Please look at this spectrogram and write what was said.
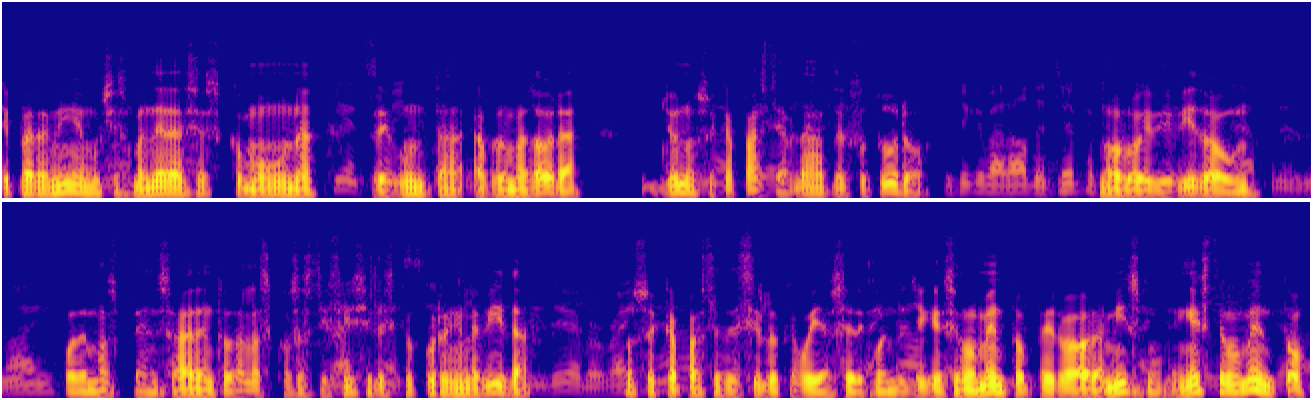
Y para mí en muchas maneras es como una pregunta abrumadora. Yo no soy capaz de hablar del futuro. No lo he vivido aún. Podemos pensar en todas las cosas difíciles que ocurren en la vida. No soy capaz de decir lo que voy a hacer cuando llegue ese momento, pero ahora mismo, en este momento,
